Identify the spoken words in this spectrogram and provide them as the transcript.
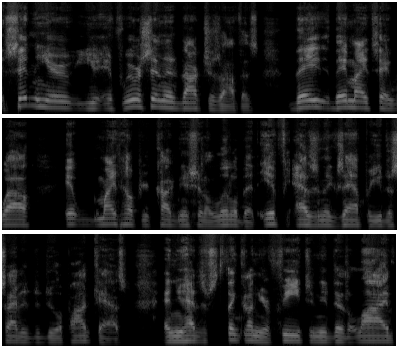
Sitting here, you, if we were sitting in a doctor's office, they they might say, "Well, it might help your cognition a little bit. If, as an example, you decided to do a podcast and you had to think on your feet and you did it live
